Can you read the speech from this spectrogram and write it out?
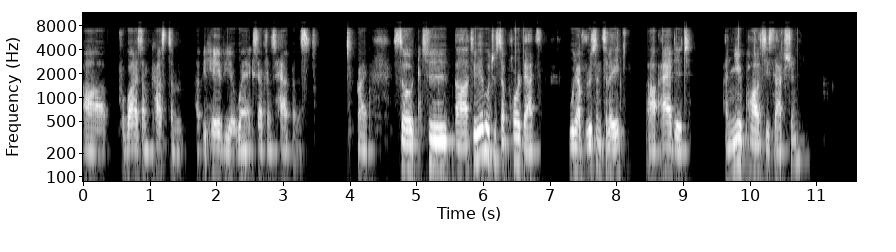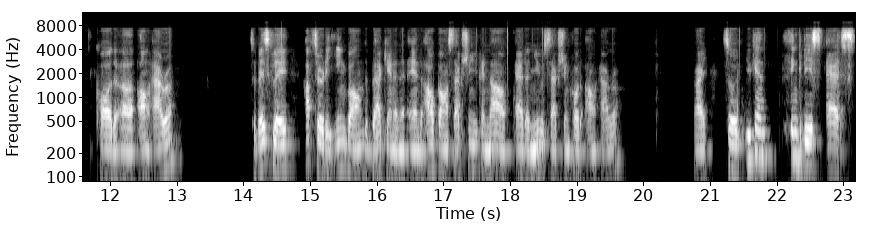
uh, provide some custom uh, behavior when exceptions happens. Right. So to to be able to support that, we have recently added a new policy section called on error. So basically, after the inbound, the backend, and, and outbound section, you can now add a new section called on error. Right. So you can think this as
